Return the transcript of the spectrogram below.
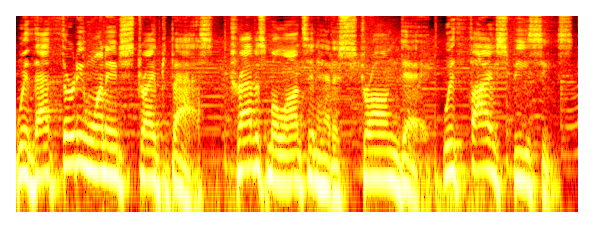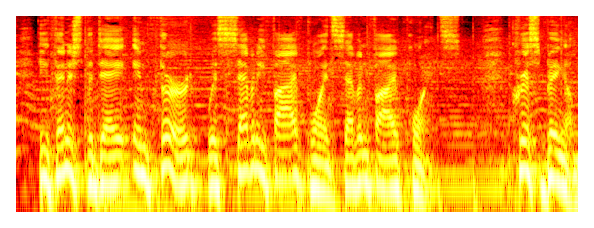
With that 31 inch striped bass, Travis Melanson had a strong day with five species. He finished the day in third with 75.75 points. Chris Bingham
